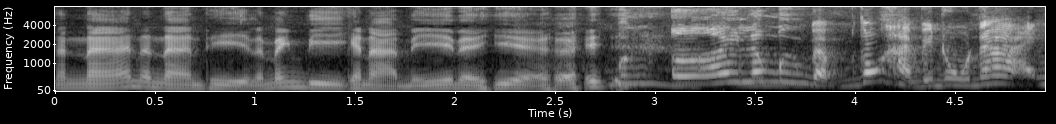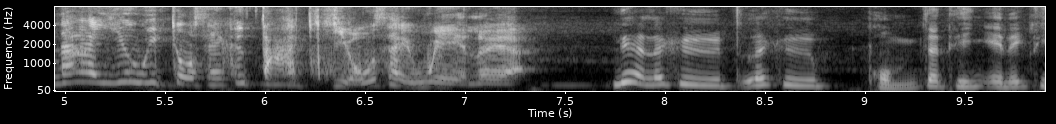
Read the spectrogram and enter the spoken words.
นานๆนานๆทีแล้วแม่งดีขนาดนี้เนี่ยเฮ้ยเอ้ยมึงเอ้ย แล้วมึงแบบต้องหันไปดูหน้า หน้ายี่ Vic Joseph คือตาเขียวใส่ Wade เลยอะเนี่ยแล้วคือแล้วคือผมจะทิ้ง NXT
